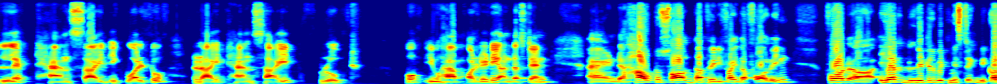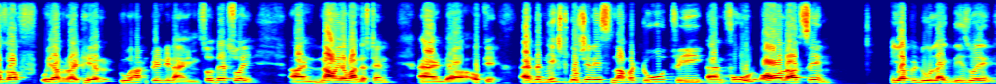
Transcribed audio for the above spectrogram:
Left hand side equal to right hand side proved. Hope you have already understand. And how to solve the verify the following. For uh, here little bit mistake because of we have right here 29 so that's why and now you have understand. And uh, okay. And the next question is number two three and four. All are same you have to do like this way.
